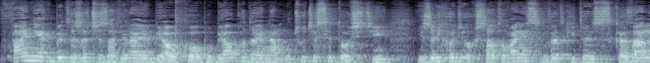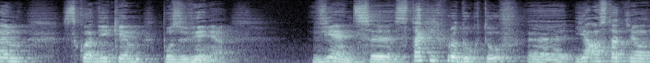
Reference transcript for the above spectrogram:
fajnie jakby te rzeczy zawierają białko, bo białko daje nam uczucie sytości. Jeżeli chodzi o kształtowanie sylwetki, to jest wskazanym składnikiem pożywienia. Więc e, z takich produktów e, ja ostatnio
